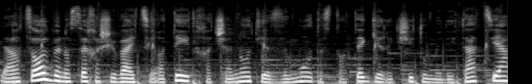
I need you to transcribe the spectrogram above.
להרצאות בנושא חשיבה יצירתית, חדשנות, יזמות, אסטרטגיה רגשית ומדיטציה,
